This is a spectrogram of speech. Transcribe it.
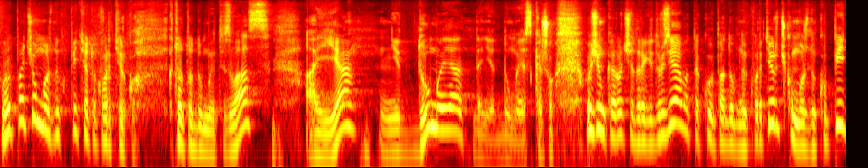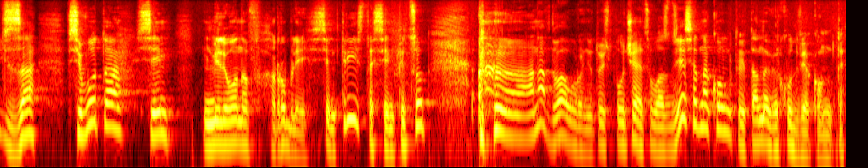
Вот почем можно купить эту квартирку? Кто-то думает из вас, а я, не думая, да нет, думая, скажу. В общем, короче, дорогие друзья, вот такую подобную квартирочку можно купить за всего-то 7 миллионов рублей. 7300, 7500. Она в два уровня. То есть, получается, у вас здесь одна комната, и там наверху две комнаты.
